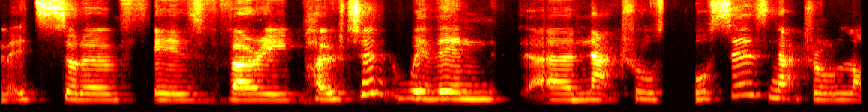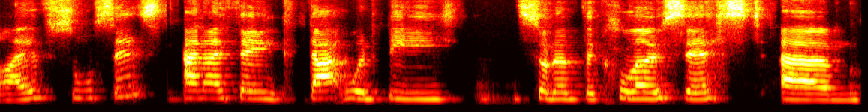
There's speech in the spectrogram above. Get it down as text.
it sort of is very potent within uh, natural sources, natural live sources. And I think that would be sort of the closest um,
